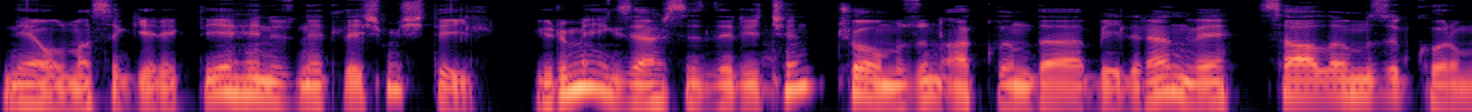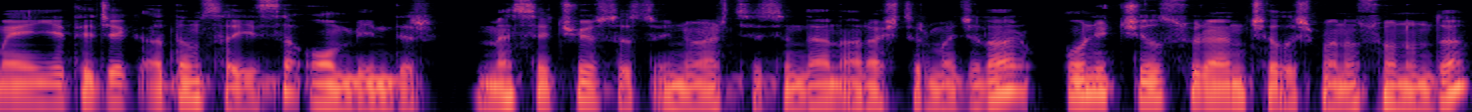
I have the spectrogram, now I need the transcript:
ne olması gerektiği henüz netleşmiş değil. Yürüme egzersizleri için çoğumuzun aklında beliren ve sağlığımızı korumaya yetecek adım sayısı 10 bindir. Massachusetts Üniversitesi'nden araştırmacılar 13 yıl süren çalışmanın sonunda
